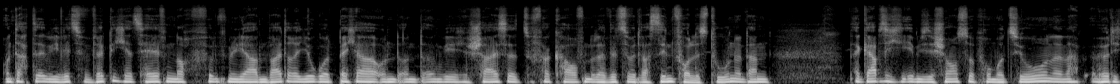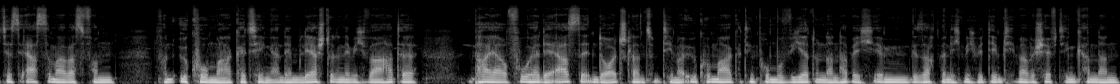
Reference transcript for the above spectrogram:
und dachte, wie willst du wirklich jetzt helfen, noch fünf Milliarden weitere Joghurtbecher und, und irgendwelche Scheiße zu verkaufen oder willst du etwas Sinnvolles tun? Und dann ergab sich eben diese Chance zur Promotion und dann hörte ich das erste Mal was von, von Ökomarketing. An dem Lehrstuhl, in dem ich war, hatte ein paar Jahre vorher der erste in Deutschland zum Thema Ökomarketing promoviert und dann habe ich eben gesagt, wenn ich mich mit dem Thema beschäftigen kann, dann,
